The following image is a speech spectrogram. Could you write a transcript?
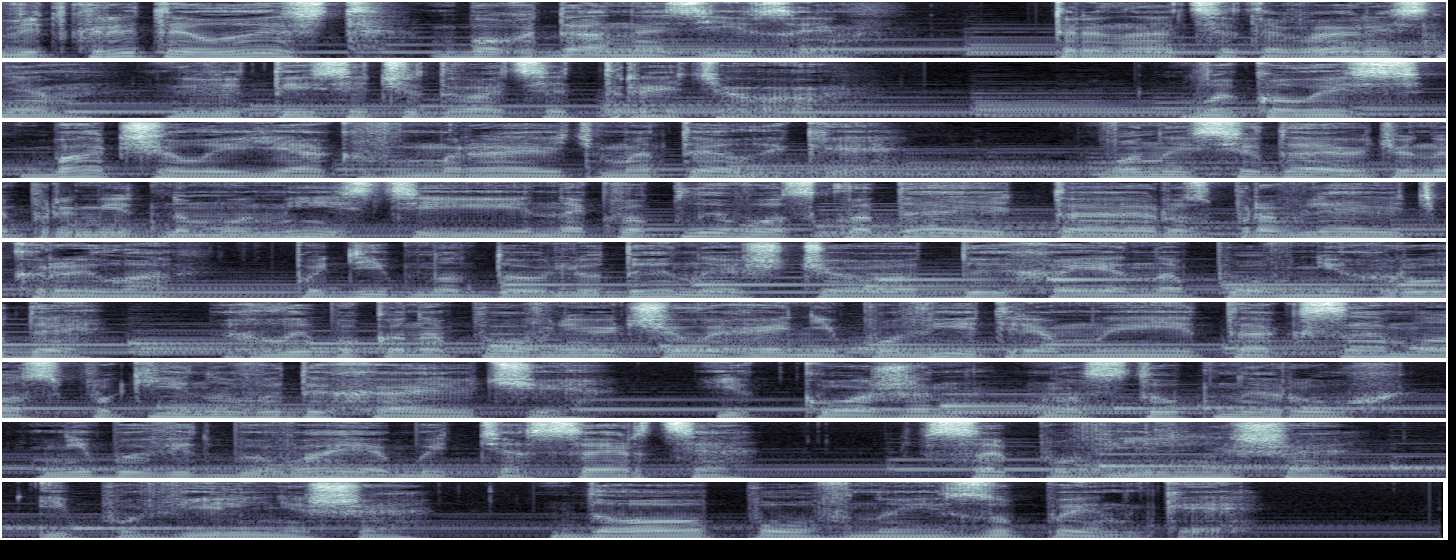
Відкритий лист Богдана Зізи, 13 вересня 2023-го. Ви колись бачили, як вмирають метелики. Вони сідають у непримітному місці і неквапливо складають та розправляють крила, подібно до людини, що дихає на повні груди, глибоко наповнюючи легені повітрям і так само спокійно видихаючи, і кожен наступний рух ніби відбиває биття серця все повільніше і повільніше до повної зупинки.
